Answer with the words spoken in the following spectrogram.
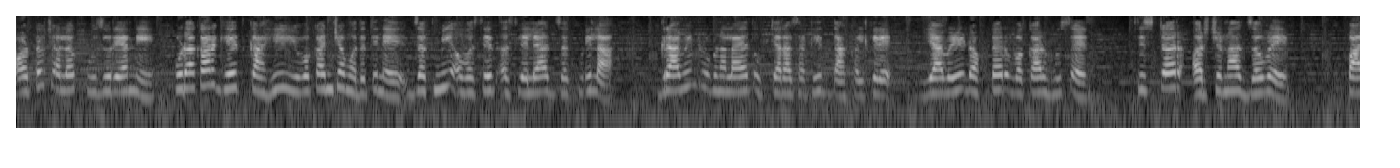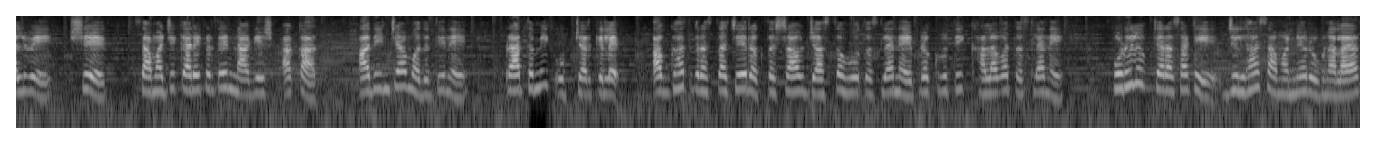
ऑटो चालक हुजूर यांनी पुढाकार घेत काही युवकांच्या मदतीने जखमी अवस्थेत असलेल्या जखमीला ग्रामीण रुग्णालयात उपचारासाठी दाखल केले. यावेळी डॉक्टर वकार हुसेन सिस्टर अर्चना जवळे पालवे शेख सामाजिक कार्यकर्ते नागेश आकात आदींच्या मदतीने प्राथमिक उपचार केले. अपघातग्रस्ताचे रक्तस्राव जास्त होत असल्याने प्रकृती खालावत असल्याने पुढील उपचारासाठी जिल्हा सामान्य रुग्णालयात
